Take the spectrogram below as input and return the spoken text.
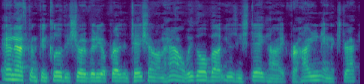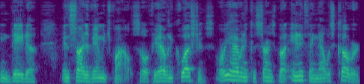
And that's going to conclude the short video presentation on how we go about using StegHide for hiding and extracting data inside of image files. So if you have any questions or you have any concerns about anything that was covered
